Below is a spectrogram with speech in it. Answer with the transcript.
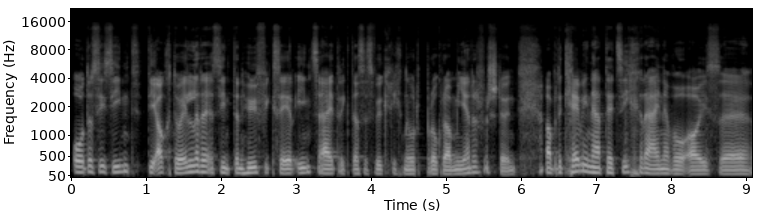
oder sie sind, die aktuelleren sind dann häufig sehr insiderig, dass es wirklich nur Programmierer verstehen. Aber der Kevin hat jetzt sicher einen, wo uns, äh,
